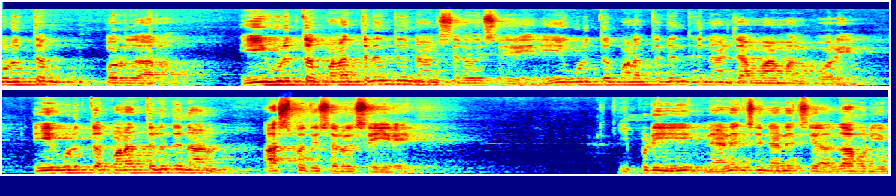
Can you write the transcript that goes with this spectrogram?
கொடுத்த பொருளாதாரம் நீ கொடுத்த பணத்திலிருந்து நான் செலவு செய்கிறேன் நீ கொடுத்த பணத்திலிருந்து நான் ஜாமான் வாங்க போகிறேன் நீ கொடுத்த பணத்திலிருந்து நான் ஆஸ்பத்திரி செலவு செய்கிறேன். இப்படி நினச்சி நினச்சி அல்லாஹுடைய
